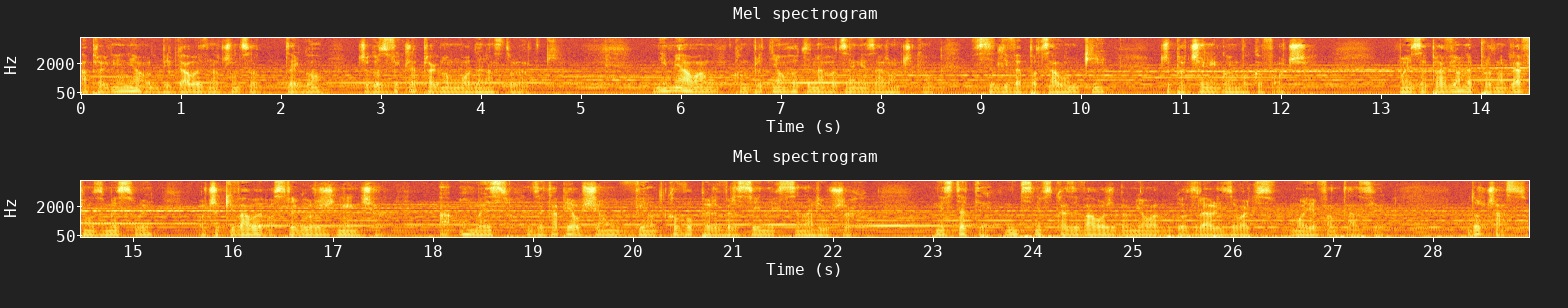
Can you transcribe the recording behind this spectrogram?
a pragnienia odbiegały znacząco od tego, czego zwykle pragną młode nastolatki. Nie miałam kompletnie ochoty na chodzenie za rączkę, wstydliwe pocałunki czy patrzenie głęboko w oczy. Moje zaprawione pornografią zmysły oczekiwały ostrego różnięcia, a umysł zatapiał się w wyjątkowo perwersyjnych scenariuszach. Niestety, nic nie wskazywało, żebym miała długo zrealizować moje fantazje. Do czasu.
